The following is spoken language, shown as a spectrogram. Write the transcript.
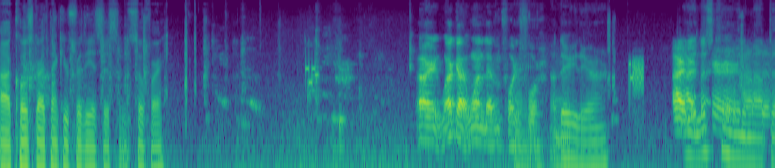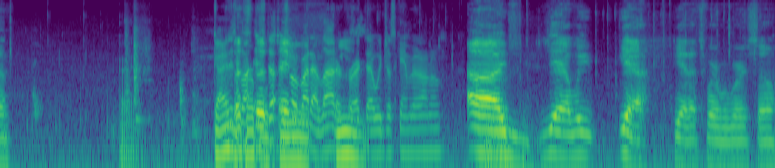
uh, Coast Guard, thank you for the assistance so far. All right, well, I got one eleven forty four. Oh, there they are. All All right, let's carry them out then. Guys, It's, Let's- by, purple it's, it's over team, by that ladder, he's- correct? That we just came out of. Uh, yeah, we yeah yeah that's where we were. So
